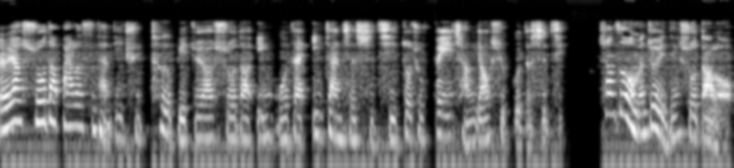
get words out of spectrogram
而要说到巴勒斯坦地区，特别就要说到英国在一战时时期做出非常要求过的事情。上次我们就已经说到了，哦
